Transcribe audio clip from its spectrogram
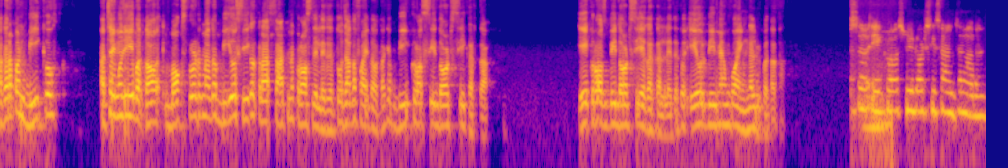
अगर अपन बी को अच्छा मुझे ये बताओ बॉक्स प्रोडक्ट में अगर बी और सी का क्रॉस साथ में क्रॉस ले लेते तो ज़्यादा फ़ायदा होता कि B cross C dot C करता। A cross B dot C अगर कर लेते तो ए और बी में हमको एंगल भी पता था। Sir A cross B dot C से आंसर आ रहा है।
